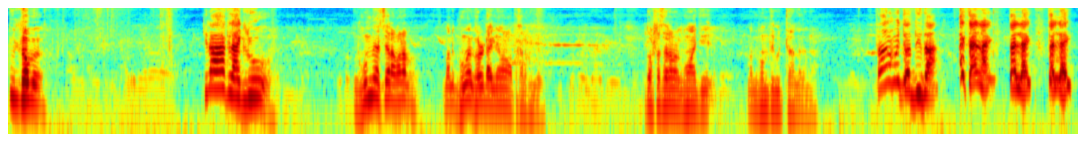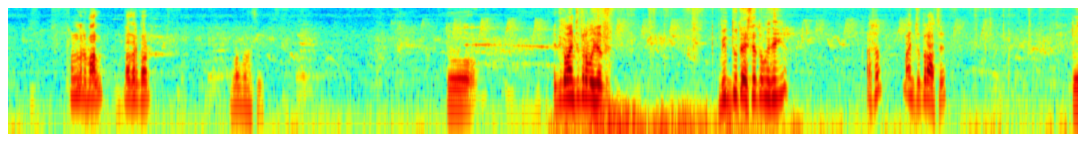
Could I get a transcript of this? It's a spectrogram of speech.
তুলতে হবে। কিরাক লাগল? আর আমার মানে ঘুমের ঘরে ডাকলে আমার মাথা খারাপ হয়ে যায়। দশটা স্যার আমার ঘুমাইতে মানে ঘুম থেকে উঠতে ভালো লাগে না। তার মধ্যে দিদা, এই চাল নাই চাল নাই চাল নাই। ফোনলার বাল, বাজার কর। ব্লগ বানাচ্ছি তো এদিকে বাঞ্চত্রা বসে আছে। বিদ্যুৎ এসে তুমি থেকে আর সব বাঞ্চত্রা আছে। তো,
